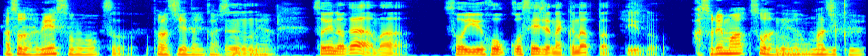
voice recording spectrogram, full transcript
あ、そうだね。その、そう。トランスジェンダーに関してもね。うんそういうのが、まあ、そういう方向性じゃなくなったっていうの。あ、それも、そうだね。うん同じく。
